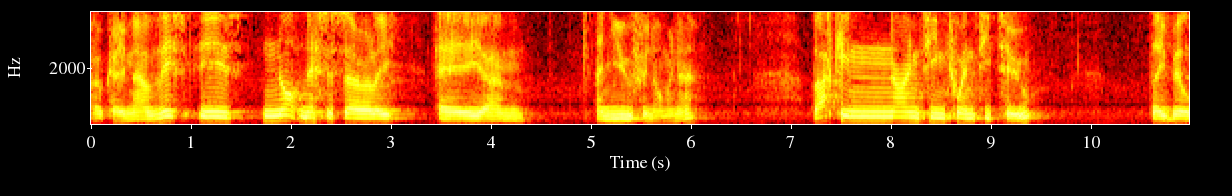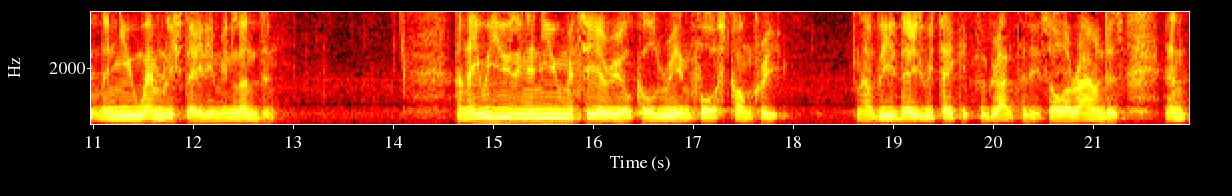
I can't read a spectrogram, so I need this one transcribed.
Okay, now this is not necessarily a, um, a new phenomena. Back in 1922, they built the new Wembley Stadium in London. And they were using a new material called reinforced concrete. Now, these days we take it for granted, it's all around us. And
